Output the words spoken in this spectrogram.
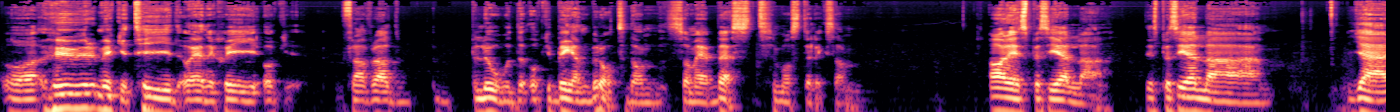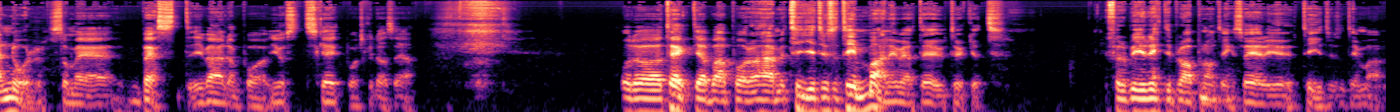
Och hur mycket tid och energi och framförallt blod och benbrott de som är bäst måste liksom... Ja, det är speciella, det är speciella hjärnor som är bäst i världen på just skateboard skulle jag säga. Och då tänkte jag bara på det här med 10 000 timmar, ni vet det uttrycket. För att bli riktigt bra på någonting så är det ju 10 000 timmar.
